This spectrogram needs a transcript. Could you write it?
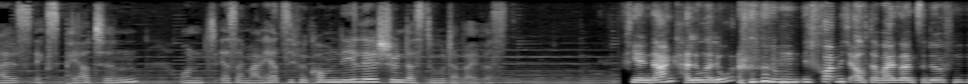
als Expertin. Und erst einmal herzlich willkommen, Nele. Schön, dass du dabei bist. Vielen Dank. Hallo, hallo. Ich freue mich auch dabei sein zu dürfen.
